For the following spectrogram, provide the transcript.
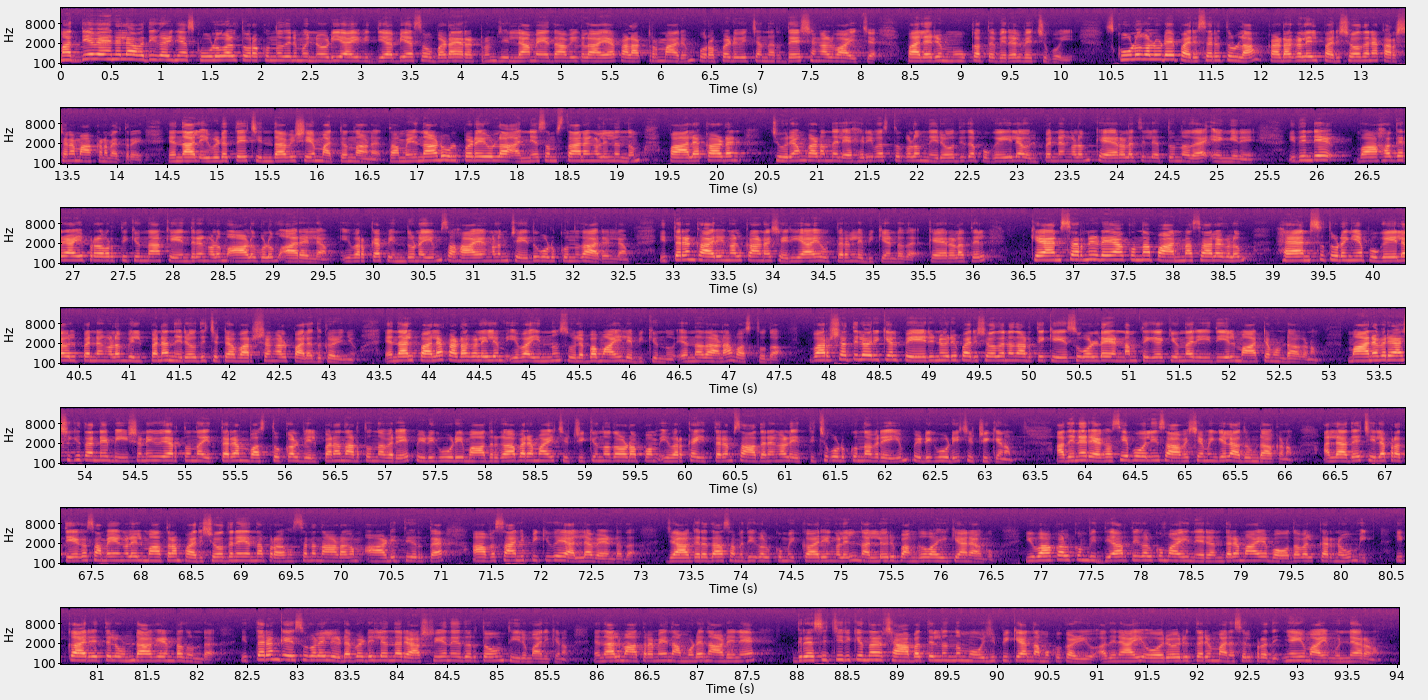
മധ്യവേനൽ അവധി കഴിഞ്ഞ സ്കൂളുകൾ തുറക്കുന്നതിന് മുന്നോടിയായി വിദ്യാഭ്യാസ ഉപഡയറക്ടറും ജില്ലാ മേധാവികളായ കളക്ടർമാരും പുറപ്പെടുവിച്ച നിർദ്ദേശങ്ങൾ വായിച്ച് പലരും മൂക്കത്ത് വിരൽ വെച്ചുപോയി. സ്കൂളുകളുടെ പരിസരത്തുള്ള കടകളിൽ പരിശോധന കർശനമാക്കണമത്രേ? എന്നാൽ ഇവിടുത്തെ ചിന്താവിഷയം മറ്റൊന്നാണ്. തമിഴ്നാട് ഉൾപ്പെടെയുള്ള അന്യസംസ്ഥാനങ്ങളിൽ നിന്നും പാലക്കാടൻ ചുരം കടന്ന് ലഹരി വസ്തുക്കളും നിരോധിത പുകയില ഉൽപ്പന്നങ്ങളും കേരളത്തിൽ എത്തുന്നത് എങ്ങനെ? ഇതിന്റെ വാഹകരായി പ്രവർത്തിക്കുന്ന കേന്ദ്രങ്ങളും ആളുകളും ആരെല്ലാം? ഇവർക്ക് പിന്തുണയും സഹായങ്ങളും ചെയ്തു കൊടുക്കുന്നത് ആരെല്ലാം? ഇത്തരം കാര്യങ്ങൾക്കാണ് ശരിയായ ഉത്തരം ലഭിക്കേണ്ടത്. കേരളത്തിൽ ക്യാൻസറിനിടയാക്കുന്ന പാൻ മസാലകളും ഹാൻസ് തുടങ്ങിയ പുകയില ഉൽപ്പന്നങ്ങളും വിൽപ്പന നിരോധിച്ചിട്ട് വർഷങ്ങൾ പലത് കഴിഞ്ഞു. എന്നാൽ പല കടകളിലും ഇവ ഇന്നും സുലഭമായി ലഭിക്കുന്നു എന്നതാണ് വസ്തുത. വർഷത്തിലൊരിക്കൽ പേരിനൊരു പരിശോധന നടത്തി കേസുകളുടെ എണ്ണം തികയ്ക്കുന്ന രീതിയിൽ മാറ്റമുണ്ടാകണം. മാനവരാശിക്ക് തന്നെ ഭീഷണി ഉയർത്തുന്ന ഇത്തരം വസ്തുക്കൾ വിൽപ്പന നടത്തുന്നവരെ പിടികൂടി മാതൃകാപരമായി ശിക്ഷിക്കുന്നതോടൊപ്പം ഇവർക്ക് ഇത്തരം സാധനങ്ങൾ എത്തിച്ചു കൊടുക്കുന്നവരെയും പിടികൂടി ശിക്ഷിക്കണം. അതിന് രഹസ്യ പോലീസ് ആവശ്യമെങ്കിൽ അതുണ്ടാക്കണം. അല്ലാതെ ചില പ്രത്യേക സമയങ്ങളിൽ മാത്രം പരിശോധന എന്ന പ്രഹസന നാടകം ആടിത്തീർത്ത് അവസാനിപ്പിക്കുകയല്ല വേണ്ടത്. ജാഗ്രതാ സമിതികൾക്കും ഇക്കാര്യങ്ങളിൽ നല്ലൊരു പങ്ക് വഹിക്കാനാകും. യുവാക്കൾക്കും വിദ്യാർത്ഥികൾക്കുമായി നിരന്തരമായ ബോധവൽക്കരണവും ഇക്കാര്യത്തിൽ ഉണ്ടാകേണ്ടതുണ്ട്. ഇത്തരം കേസുകളിൽ ഇടപെടില്ലെന്ന രാഷ്ട്രീയ നേതൃത്വവും തീരുമാനിക്കണം. എന്നാൽ മാത്രമേ നമ്മുടെ നാടിനെ ഗ്രസിച്ചിരിക്കുന്ന ശാപത്തിൽ നിന്നും മോചിപ്പിക്കാൻ നമുക്ക് കഴിയൂ. അതിനായി ഓരോരുത്തരും മനസ്സിൽ പ്രതിജ്ഞയുമായി മുന്നേറണം.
